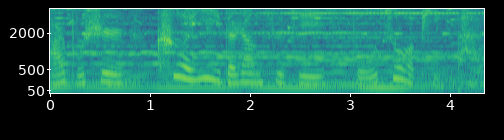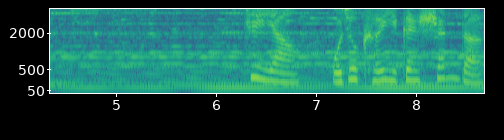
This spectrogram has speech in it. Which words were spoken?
而不是刻意的让自己不做评判，这样我就可以更深的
